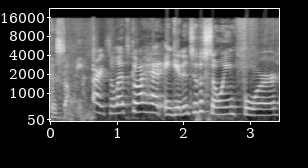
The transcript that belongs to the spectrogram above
the sewing. All right, so let's go ahead and get into the sewing for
